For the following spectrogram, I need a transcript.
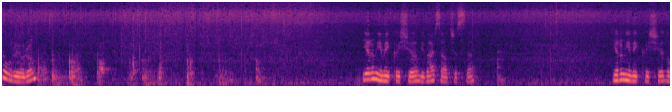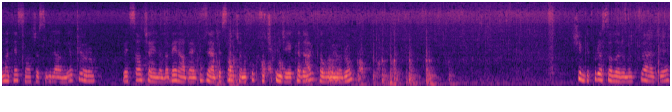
kavuruyorum. Yarım yemek kaşığı biber salçası. Yarım yemek kaşığı domates salçası ilave yapıyorum. Ve salçayla da beraber güzelce salçanın kokusu çıkıncaya kadar kavuruyorum. Şimdi pırasalarımı güzelce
